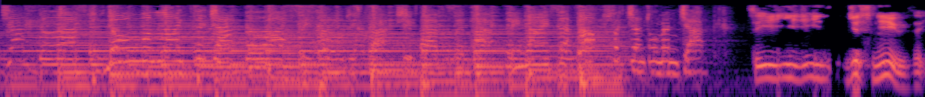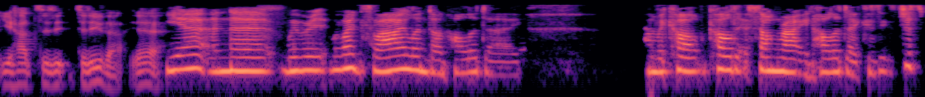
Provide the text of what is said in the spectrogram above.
Jack the Last, no one likes a Jack the Last. His coat is cracked, your bags are packed, be nicer up for Gentleman Jack. So you, you, you just knew that you had to to do that, yeah. Yeah, and uh, we were we went to Ireland on holiday, and we called called it a songwriting holiday because it's just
